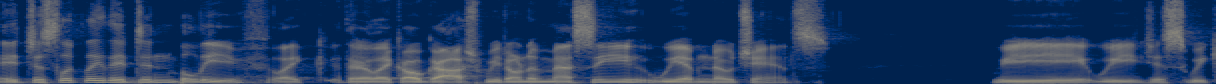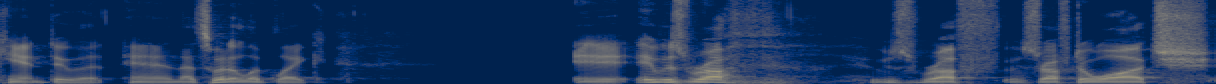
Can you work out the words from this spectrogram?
It just looked like they didn't believe. Like they're like, "Oh gosh, we don't have Messi, we have no chance. We we just we can't do it." And that's what it looked like. It, it was rough. It was rough. It was rough to watch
